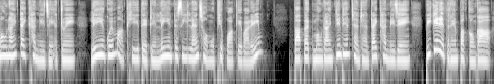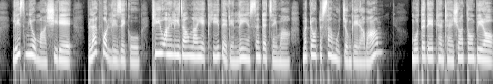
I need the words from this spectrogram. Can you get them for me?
မုန်တိုင်းတိုက်ခတ်နေချိန်အတွင်းလေရင်ကွင်းမှာခရီးသည်တင်လေရင်တစီလမ်းချုံမှုဖြစ်ပွားခဲ့ပါတယ်။ ဘာဘက်မုန်တိုင်းပြင်းပြင်းထန်ထန်တိုက်ခတ်နေချိန်ပြီးခဲ့တဲ့သတင်းပတ်ကောင်က Leeds မြို့မှာရှိတဲ့ Blackford လေဆိပ်ကို TUI လေကြောင်းလိုင်းရဲ့ခရီးသည်တင်လေယာဉ်ဆင်းသက်ချိန်မှာမတော်တဆမှုကြုံခဲ့တာပါ။မိုးတဲထန်ထန်ရွှာသွန်းပြီးတော့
